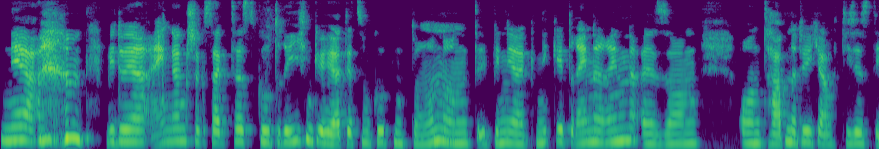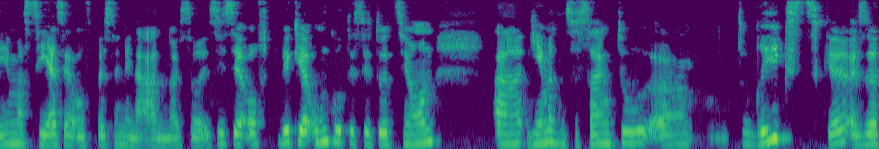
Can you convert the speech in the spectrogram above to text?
Ja, wie du ja eingangs schon gesagt hast, gut riechen gehört ja zum guten Ton und ich bin ja Knicke-Trainerin, also und habe natürlich auch dieses Thema sehr, sehr oft bei Seminaren. Also es ist ja oft wirklich eine ungute Situation, äh, jemanden zu sagen, du, äh, du riechst, gell? Also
